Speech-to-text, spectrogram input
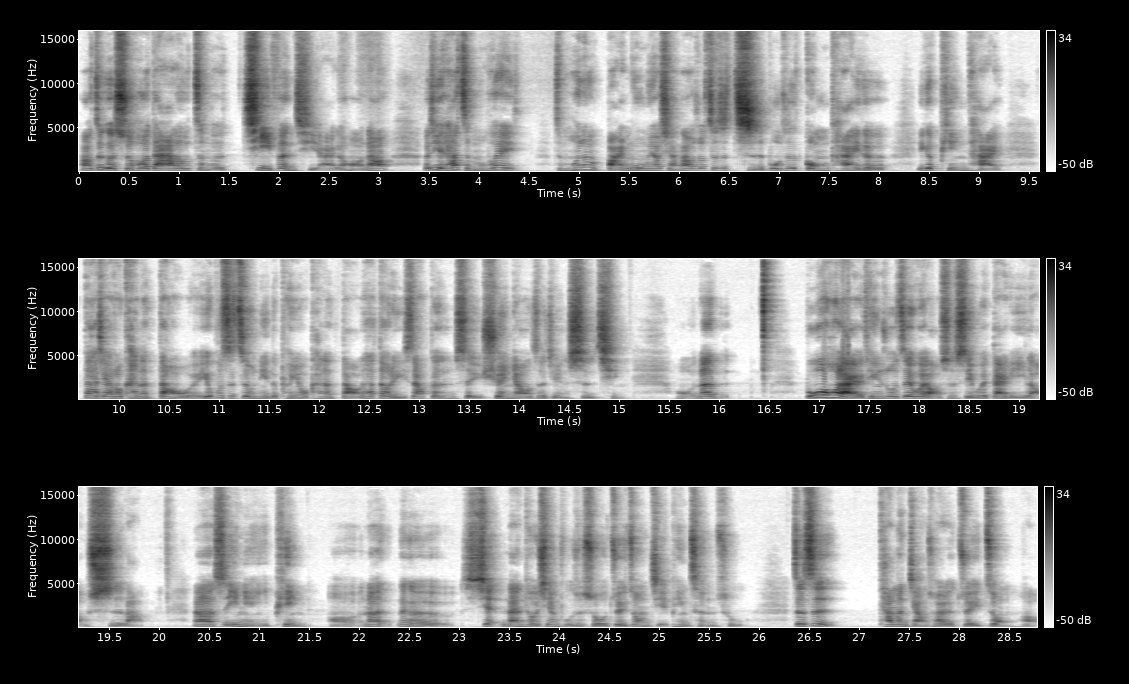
然后这个时候大家都整个气愤起来了哈，然后而且他怎么会怎么会那么白目？没有想到说这是直播，这是公开的一个平台，大家都看得到诶，又不是只有你的朋友看得到，他到底是要跟谁炫耀这件事情？哦，那不过后来也听说这位老师是一位代理老师啦，那是一年一聘哦，那那个县南投县府是说最重解聘惩处，这是他们讲出来的最重哈。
